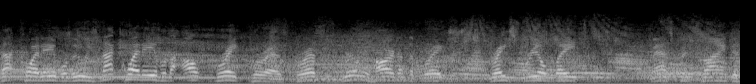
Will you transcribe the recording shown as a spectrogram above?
Not quite able to. He's not quite able to outbrake Perez. Perez is really hard on the brakes. Brakes real late. Matt's been trying to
